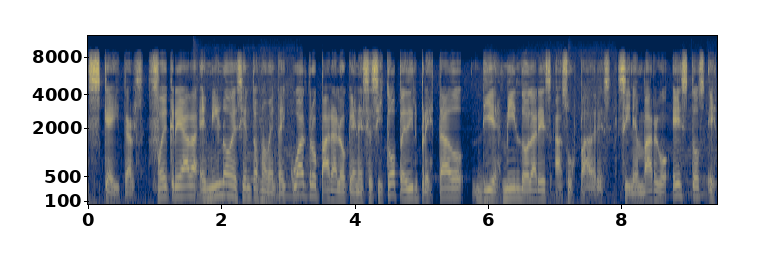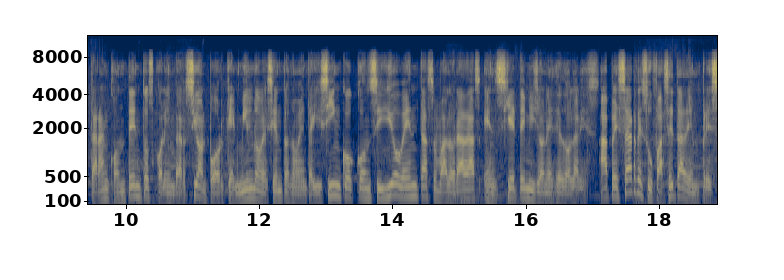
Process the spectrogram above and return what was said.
skaters. Fue creada en 1994 para lo que necesitó pedir prestado 10 mil dólares a sus padres. Sin embargo, estos estarán contentos con la inversión porque en 1995 consiguió ventas valoradas en 7 millones de dólares. A pesar de su faceta de empresa,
